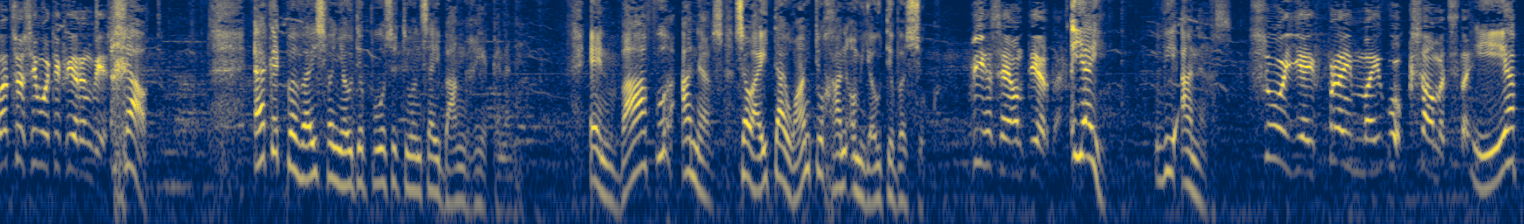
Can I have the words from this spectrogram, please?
Wat sou sy motivering wees? Geld. Ek het bewys van jou deposito in sy bankrekening. En waarvoor anders sou hy Taiwan toe gaan om jou te besoek? Wie is sy hanteerder? Jy. Wie anders? So jy vry my ook saam met Steyn. Jep.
